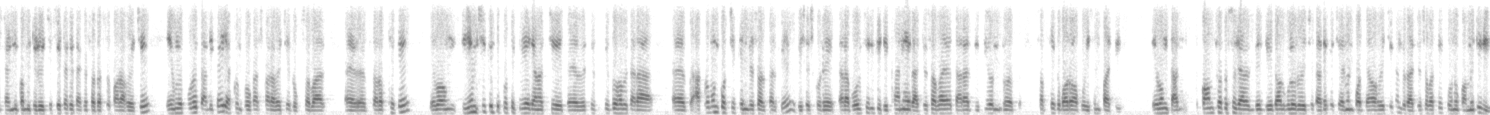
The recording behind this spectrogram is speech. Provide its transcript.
স্ট্যান্ডিং কমিটি রয়েছে, সেটাতে তাকে সদস্য করা হয়েছে এবং পুরো তালিকাই এখন প্রকাশ করা হয়েছে লোকসভার তরফ থেকে। এবং টিএমসি কিন্তু প্রতিক্রিয়া জানাচ্ছে তীব্রভাবে তারা আক্রমণ করছে কেন্দ্রীয় সরকারকে। বিশেষ করে তারা বলছেন কি যেখানে রাজ্যসভায় তারা দ্বিতীয় সব থেকে বড় অপোজিশন পার্টি এবং তাদের কম সদস্য যারা যে দলগুলো রয়েছে তাদেরকে চেয়ারম্যান পদ দেওয়া হয়েছে কিন্তু রাজ্যসভাতে কোনো কমিটিরই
